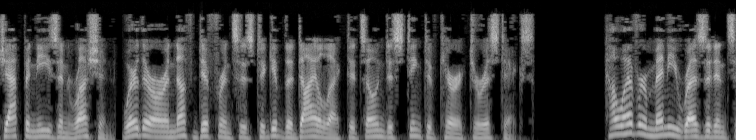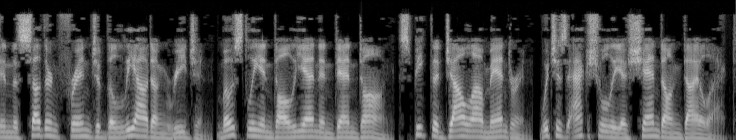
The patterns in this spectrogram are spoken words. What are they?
Japanese and Russian, where there are enough differences to give the dialect its own distinctive characteristics. However many residents in the southern fringe of the Liaodong region mostly in Dalian and Dandong speak the Jiaoliao Mandarin, which is actually a Shandong dialect.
